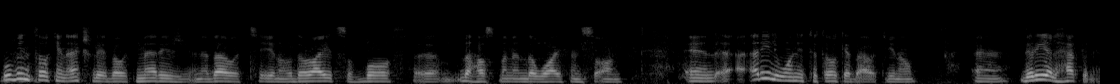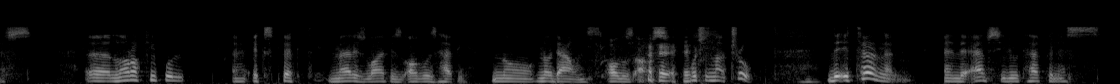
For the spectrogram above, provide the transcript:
We've been talking actually about marriage and about you know the rights of both um, the husband and the wife and so on. And I- I really wanted to talk about you know uh, the real happiness. Uh, a lot of people uh, expect marriage life is always happy, no no downs, always ups, which is not true. The eternal and the absolute happiness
